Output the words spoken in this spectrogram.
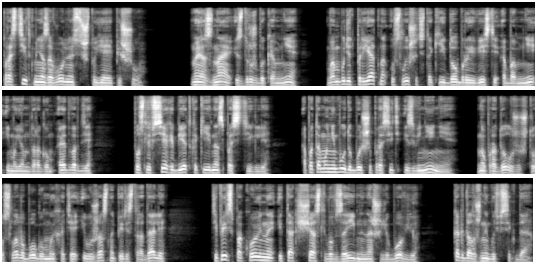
простит меня за вольность, что я ей пишу. Но я знаю, из дружбы ко мне вам будет приятно услышать такие добрые вести обо мне и моем дорогом Эдварде после всех бед, какие нас постигли, а потому не буду больше просить извинения, но продолжу, что, слава богу, мы, хотя и ужасно перестрадали, Теперь спокойно и так счастливо взаимны нашей любовью, как должны быть всегда.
